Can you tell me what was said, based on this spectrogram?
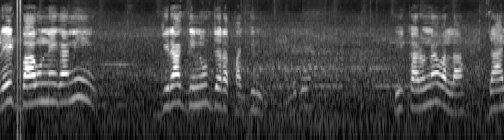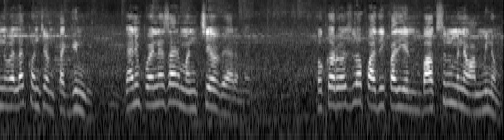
రేట్ బాగున్నాయి కానీ గిరాక్ దినుడు జర తగ్గింది. ఈ కరోనా వల్ల దానివల్ల కొంచెం తగ్గింది. కానీ పోయినసారి మంచిగా వేరమే ఒక రోజులో పది పదిహేను బాక్సులు మేము అమ్మినాం.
